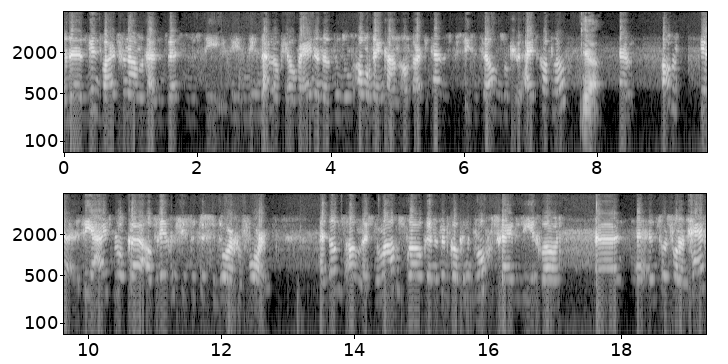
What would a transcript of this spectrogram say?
De, de wind waait voornamelijk uit het westen, dus die, die, die, daar loop je overheen. En dat doet ons allemaal denken aan Antarctica. Dat is precies hetzelfde alsof je de ijskap loopt. Ja. En altijd zie je, zie je ijsblokken als regeltjes ertussendoor gevormd. En dat is anders. Normaal gesproken, en dat heb ik ook in het blog geschreven, zie je gewoon eh, een, een soort van een heg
